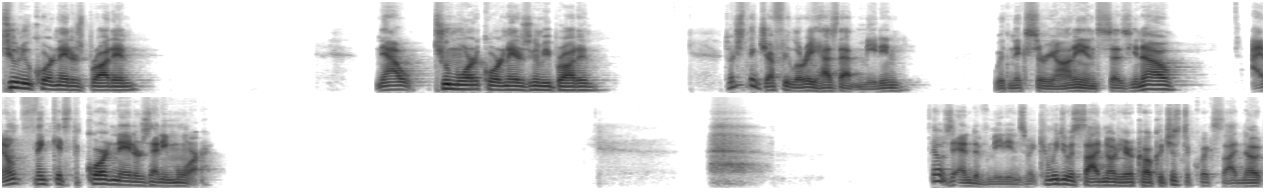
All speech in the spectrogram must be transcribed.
Two new coordinators brought in. Now, two more coordinators are going to be brought in. Don't you think Jeffrey Lurie has that meeting with Nick Sirianni and says, you know, I don't think it's the coordinators anymore. That was end of meetings. Can we do a side note here, Coco? Just a quick side note.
